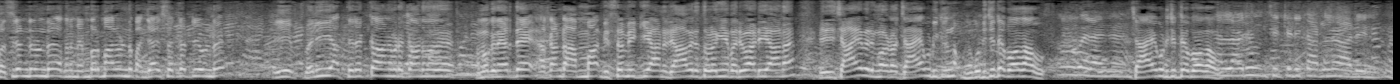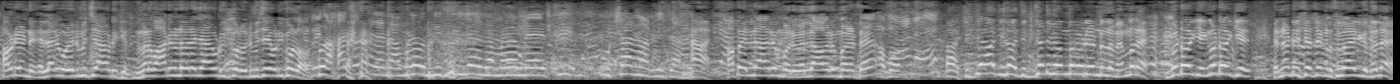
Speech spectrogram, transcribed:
പ്രസിഡന്റുണ്ട് അങ്ങനെ മെമ്പർമാരുണ്ട് പഞ്ചായത്ത് സെക്രട്ടറി ഉണ്ട് ഈ വലിയ തിരക്കാണ് ഇവിടെ കാണുന്നത്. നമുക്ക് നേരത്തെ കണ്ട അമ്മ വിശ്രമിക്കുകയാണ്. രാവിലെ തുടങ്ങിയ പരിപാടിയാണ്. ഈ ചായ വരും കേട്ടോ. ചായ കുടിക്കുന്ന കുടിച്ചിട്ടേ പോകാവൂ. ചായ കുടിച്ചിട്ടേ പോകാവൂ. അവിടെയുണ്ട്. എല്ലാവരും ഒരുമിച്ച് ചായ കുടിക്കും. നിങ്ങളുടെ വാർഡിലുള്ളവരെ ചായ കുടിക്കുള്ളൂ. ഒരുമിച്ച് കുടിക്കുള്ളൂ. അപ്പൊ എല്ലാവരും വരും. എല്ലാവരും വരട്ടെ. അപ്പൊ ചിറ്റാടി മെമ്പർ ഇവിടെ ഉണ്ടല്ലോ. മെമ്പറെ ഇങ്ങോട്ട് നോക്കി ഇങ്ങോട്ട് നോക്കി എന്നാണ്ട് വിശേഷങ്ങൾ? സുഖമായിരിക്കുന്നു അല്ലേ.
